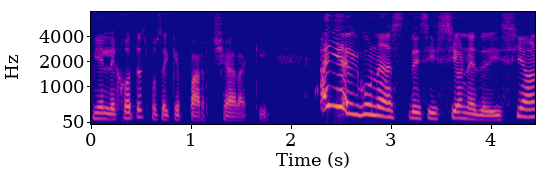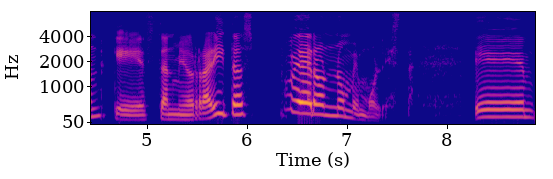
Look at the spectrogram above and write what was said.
bien lejotes, pues hay que parchear aquí. Hay algunas decisiones de edición que están medio raritas, pero no me molesta. Eh,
